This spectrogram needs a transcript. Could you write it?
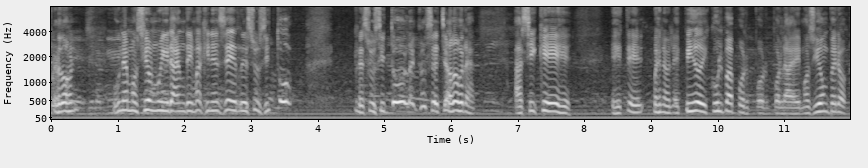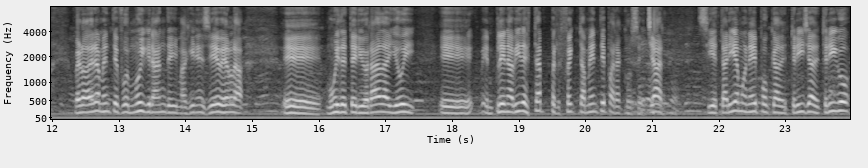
Perdón, una emoción muy grande. Imagínense, resucitó, resucitó la cosechadora. Así que, este, bueno, les pido disculpas por, la emoción, pero verdaderamente fue muy grande. Imagínense verla eh, muy deteriorada y hoy eh, en plena vida está perfectamente para cosechar. Si estaríamos en época de trilla de trigo,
